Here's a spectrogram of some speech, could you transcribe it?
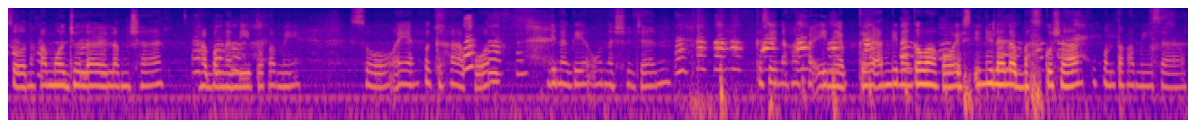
So, naka-modular lang siya habang nandito kami. So, ayan, pagkahapon, ginagaya ko na siya dyan. Kasi nakakainip. Kaya ang ginagawa ko is inilalabas ko siya. Pupunta kami sa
